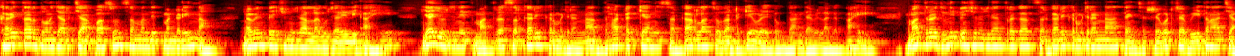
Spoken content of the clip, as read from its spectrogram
खरे तर दोन हजार चारपासून संबंधित मंडळींना नवीन पेन्शन योजना लागू झालेली आहे. या योजनेत मात्र सरकारी कर्मचाऱ्यांना दहा टक्के आणि सरकारला चौदा टक्के एवढे योगदान द्यावे लागत आहे. मात्र जुनी पेन्शन योजनेअंतर्गत सरकारी कर्मचाऱ्यांना त्यांच्या शेवटच्या वेतनाच्या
